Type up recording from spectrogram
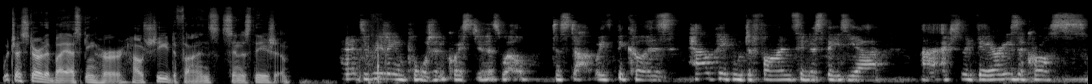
which I started by asking her how she defines synesthesia. And it's a really important question as well to start with because how people define synesthesia uh, actually varies across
